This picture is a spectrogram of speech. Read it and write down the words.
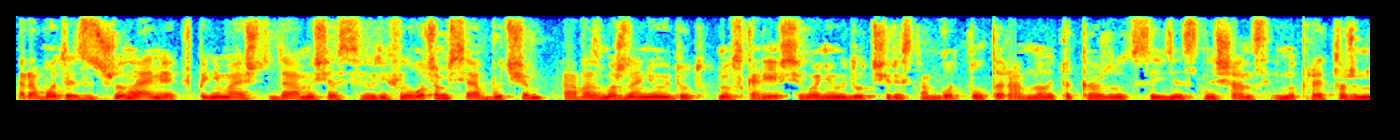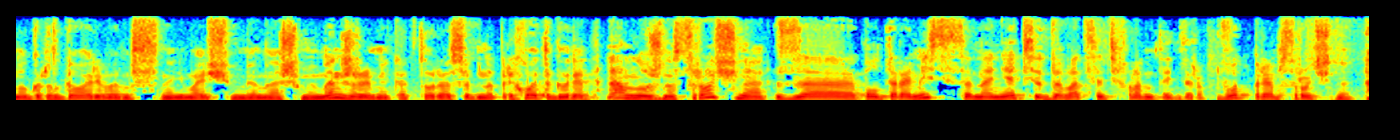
работать с джунами, понимая, что да, мы сейчас в них вложимся, обучим, а возможно, они уйдут. Ну, скорее всего, они уйдут через там год-полтора, но это, кажется, единственный шанс. И мы про это тоже много разговариваем с нанимающими нашими менеджерами, которые особенно приходят и говорят, нам нужно срочно за полтора месяца нанять 20 фронтендеров. Вот прям срочно.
